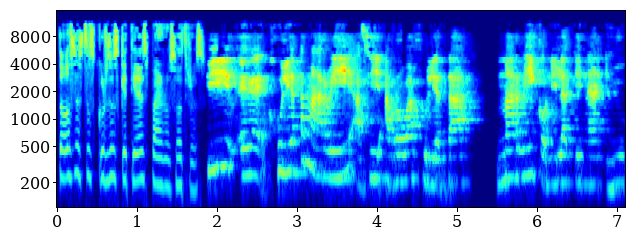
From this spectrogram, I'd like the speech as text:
todos estos cursos que tienes para nosotros. Sí, eh, Julieta Marvi, así arroba Julieta Marvi con I latina y.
